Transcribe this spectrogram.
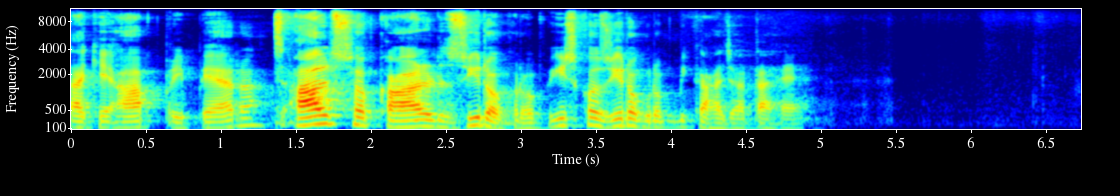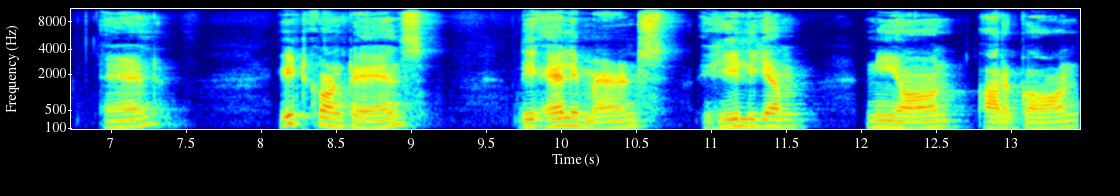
ताकि आप prepare. Also called zero group इसको ज़ीरो ग्रुप भी कहा जाता है। And it contains the elements helium neon argon,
